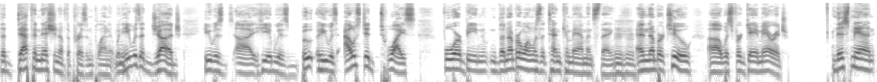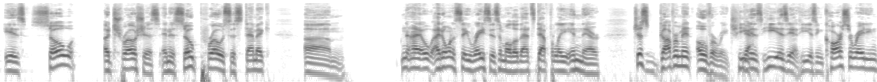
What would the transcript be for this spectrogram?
the definition of the prison planet. When he was a judge, he was uh, he was boot, he was ousted twice for being the number one was the Ten Commandments thing, and number two uh, was for gay marriage. This man is so atrocious and is so pro systemic um I don't want to say racism although that's definitely in there just government overreach. He Yeah. is he is it. He is incarcerating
